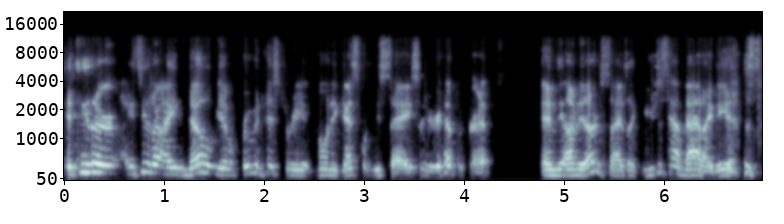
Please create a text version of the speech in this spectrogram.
It's either it's either I know you have a proven history of going against what you say, so you're a hypocrite, and the, on the other side, it's like you just have bad ideas.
